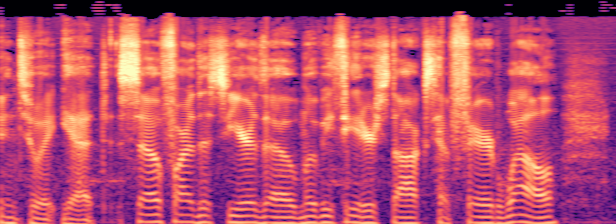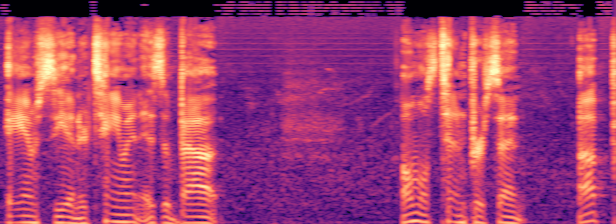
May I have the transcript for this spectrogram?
into it yet. So far this year, though, movie theater stocks have fared well. AMC Entertainment is about almost 10% up.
